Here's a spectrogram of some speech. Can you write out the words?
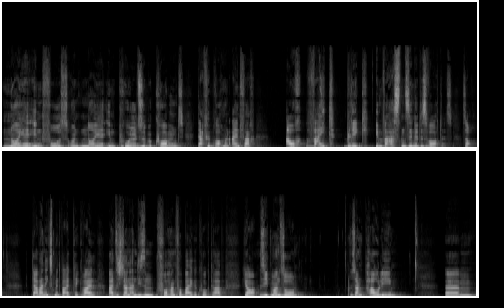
neue Infos und neue Impulse bekommt. Dafür braucht man einfach auch Weitblick im wahrsten Sinne des Wortes. So, da war nichts mit Weitblick, weil als ich dann an diesem Vorhang vorbeigeguckt habe, ja, sieht man so St. Pauli, ähm,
